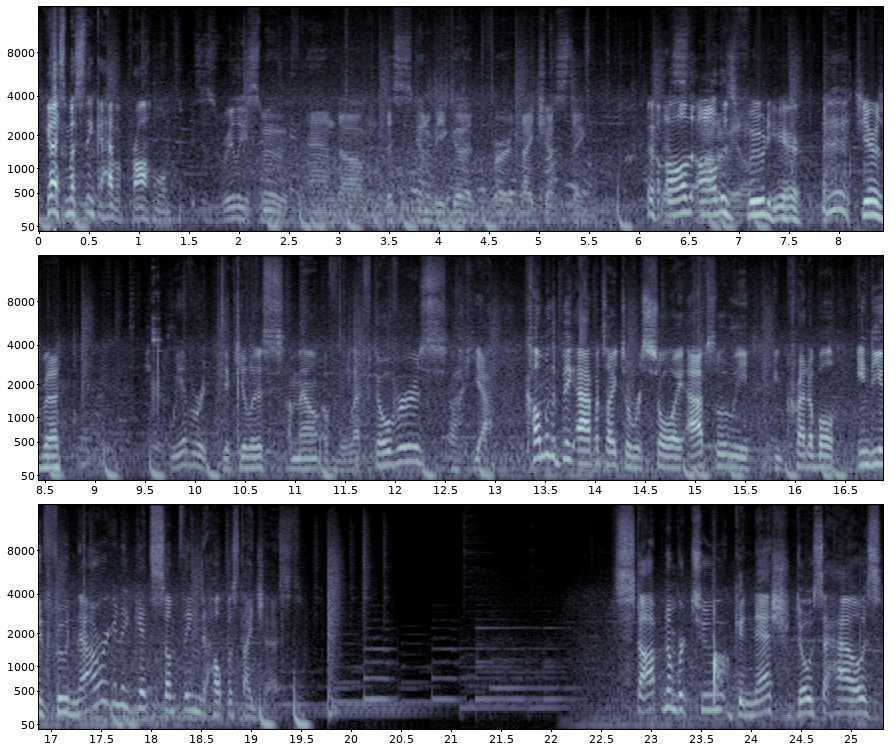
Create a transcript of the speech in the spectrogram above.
You guys must think I have a problem. This is really smooth, and um, this is gonna be good for digesting. All this all amount this meal. food here. Cheers, man. We have a ridiculous amount of leftovers. Uh, yeah, come with a big appetite to Rasoi. Absolutely incredible Indian food. Now we're gonna get something to help us digest. Stop number two, Ganesh Dosa House.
